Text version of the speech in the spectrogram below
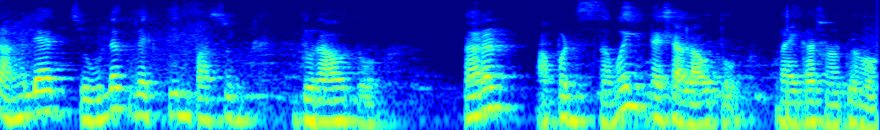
चांगल्या जिवलग व्यक्तींपासून दुरावतो. कारण आपण सवयी तशा लावतो. नाही का श्रोते हो?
